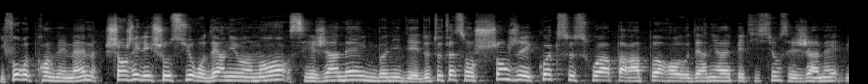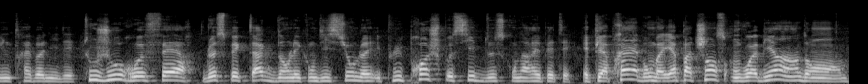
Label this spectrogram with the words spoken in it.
il faut reprendre les mêmes. Changer les chaussures au dernier moment, c'est jamais une bonne idée. De toute façon, changer quoi que ce soit par rapport aux dernières répétitions, c'est jamais une très bonne idée. Toujours refaire le spectacle dans les conditions les plus proches possibles de ce qu'on a répété. Et puis après, bon, bah, il n'y a pas de chance. On voit bien hein, dans...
